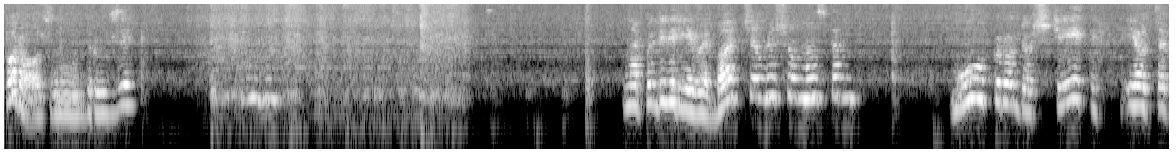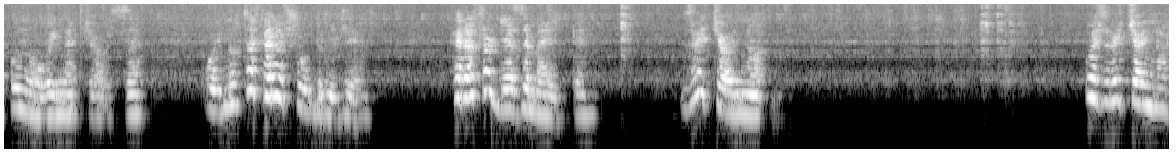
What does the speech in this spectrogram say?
по-разному, друзі. На подвір'ї ви бачили, що в нас там мокро, дощить, і оце по новий почався. Ой, ну це хорошо, друзі. Хорошо для земельки. Звичайно. Ой, звичайно,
